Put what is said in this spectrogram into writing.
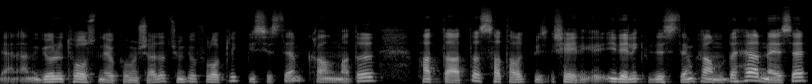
Yani hani görüntü olsun diye koymuşlardır. Çünkü floppy'lik bir sistem kalmadı. Hatta hatta satalık bir şey, idelik bir sistem kalmadı. Her neyse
